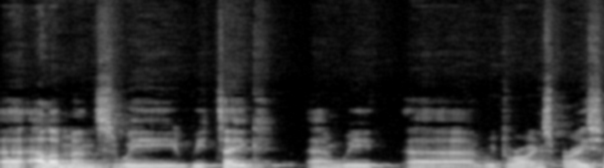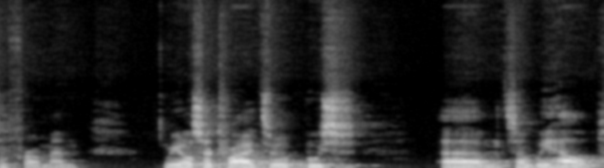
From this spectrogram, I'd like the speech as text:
uh, elements we we take and we uh, we draw inspiration from, and we also try to push. Um, so we help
